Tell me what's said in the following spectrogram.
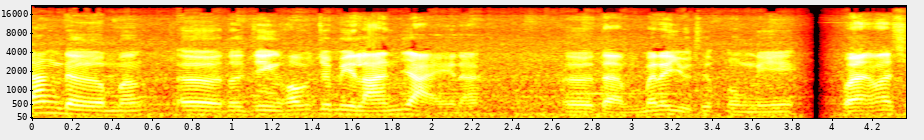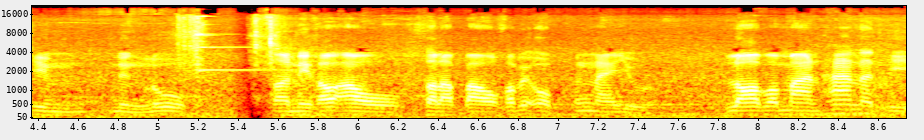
ดั้งเดิมมั้งเออแต่จริงเขาจะมีร้านใหญ่นะเออแต่ไม่ได้อยู่ที่ตรงนี้แวะมาชิมหนึ่งลูก ตอนนี้เขาเอาซาลาเปาเข้าไปอบข้างในอยู่ รอประมาณ 5 นาที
